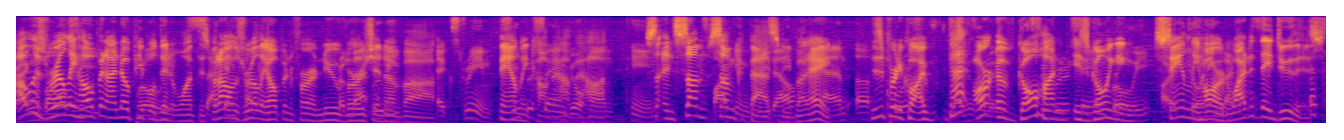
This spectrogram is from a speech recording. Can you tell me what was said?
I was Ball really Z hoping. I know people Broly didn't want this, but I was really hoping for a new From version movie, of uh, Extreme Family Super Comic. Saiyan Gohan Team, s- in some some capacity. Videl, But hey, this is pretty cool. I, that art of Gohan Super is going Broly insanely hard. Why did they do this?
